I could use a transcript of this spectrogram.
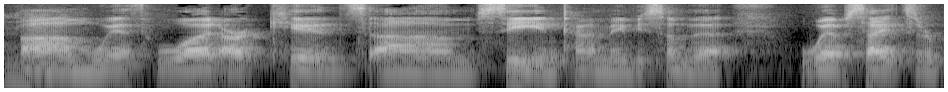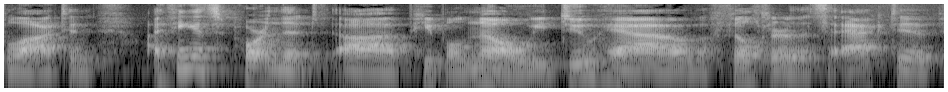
mm-hmm. um, with what our kids um, see and kind of maybe some of the websites that are blocked. And I think it's important that uh, people know we do have a filter that's active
